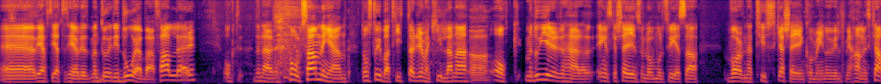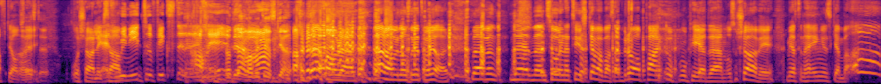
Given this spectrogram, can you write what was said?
eh, vi har haft det jättetrevligt, men då, det är då jag bara faller. Och den här folksamlingen, de står ju bara och tittar, det är de här killarna. Och, men då är det den här engelska tjejen som vill vara Moder Teresa, varav den här tyska tjejen kommer in och är lite mer handlingskraftig av Ja, sig. Och kör liksom... Yes, we need to fix the... Ja, där har vi tyskan! Ja, där har vi den! Där har vi någon som vet vad man gör. Nej, men, nej, men så den här tyskan var bara så här, bra pang, upp mopeden och så kör vi. Medan den här engelskan bara ah,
